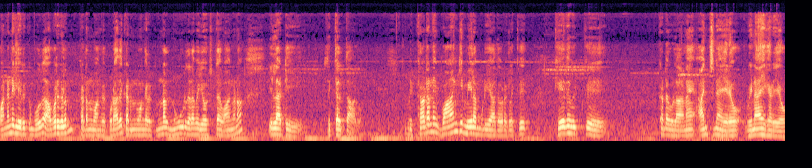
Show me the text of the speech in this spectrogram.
பன்னனில் இருக்கும்போது அவர்களும் கடன் வாங்கக்கூடாது. கடன் வாங்குறதுக்கு முன்னால் நூறு தடவை யோசித்தா வாங்கணும் இல்லாட்டி சிக்கல் தான் ஆகும். இப்படி கடனை வாங்கி மீள முடியாதவர்களுக்கு கேதுவுக்கு கடவுளான ஆஞ்சநேயரோ விநாயகரையோ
